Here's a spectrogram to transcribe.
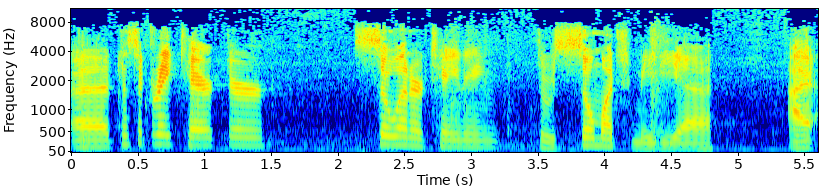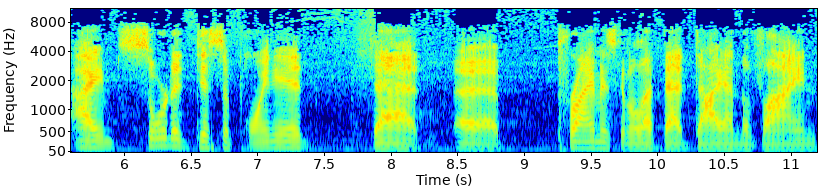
Uh, just a great character, so entertaining through so much media. I, I'm sort of disappointed that uh, Prime is going to let that die on the vine,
